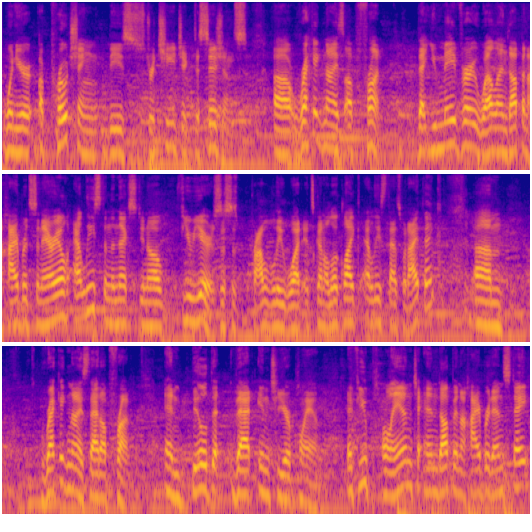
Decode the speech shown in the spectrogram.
when you're approaching these strategic decisions, uh, recognize up front that you may very well end up in a hybrid scenario, at least in the next you know, few years. This is probably what it's going to look like, at least that's what I think. Um, recognize that up front and build that into your plan. If you plan to end up in a hybrid end state,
